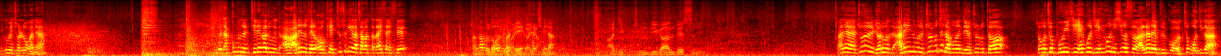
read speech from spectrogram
이거 왜 절로 가냐? 이거 약구분들 딜해가지고 아 아래로 데려 오케이 투수개가 잡았다. 나이스 나이스. 방감을 넣어주고 갈게 사침이라 아직 준비가 안 됐습니다. 아니야 쫄 여러분 아래 있는 분들 쫄부터 잡으면 돼요 쫄부터. 저거 저 보이지? 해골지 해골이 씌웠어. 알라르의 불꽃. 저거 어디가?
